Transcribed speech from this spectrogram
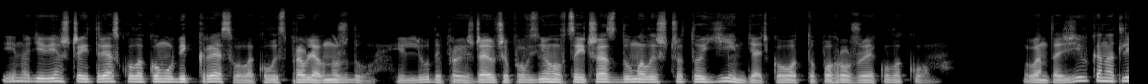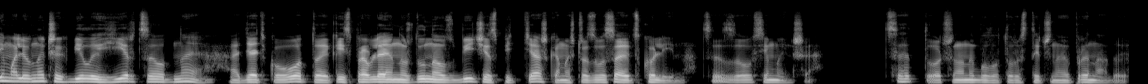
Іноді він ще й тряс кулаком у бік кресвела, коли справляв нужду, і люди, проїжджаючи повз нього в цей час, думали, що то їм дядько Отто погрожує кулаком. Вантажівка на тлі мальовничих білих гір це одне, а дядько Отто, який справляє нужду на узбіччі з підтяжками, що звисають з колін, це зовсім інше. Це точно не було туристичною принадою.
